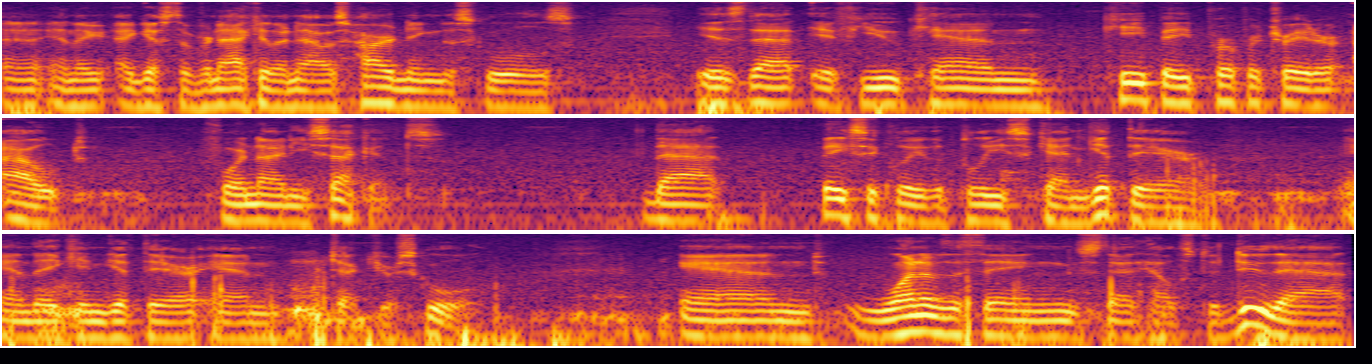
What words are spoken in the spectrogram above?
and, and I, I guess the vernacular now is hardening the schools is that if you can keep a perpetrator out for 90 seconds that basically the police can get there and they can get there and protect your school and one of the things that helps to do that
